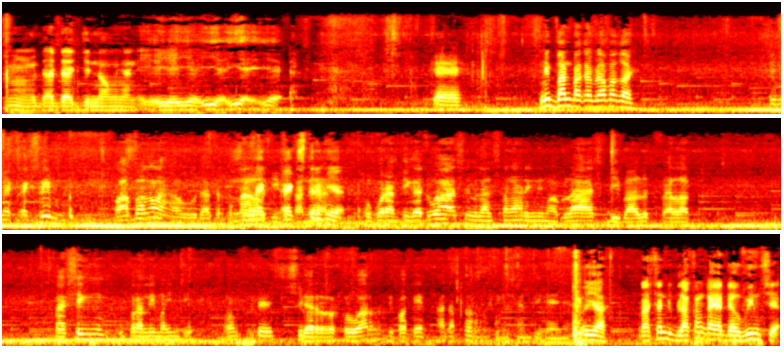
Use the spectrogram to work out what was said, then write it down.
hmm, udah ada jenongnya nih. Iya iya iya iya iya oke ini ban pakai berapa guys T-Max Extreme Abang lah, udah terkenal T-Max gigitannya. Extreme ya? Ukuran 32, 9,5 ring 15 Dibalut velg Racing ukuran 5 inci oke sip. Biar keluar dipakai adaptor 3 cm kayaknya oh iya perasaan di belakang kayak ada winch ya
